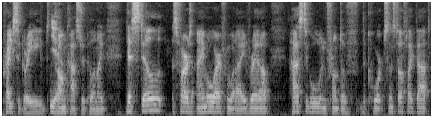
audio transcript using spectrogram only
price agreed, Yeah. Comcast are pulling out. This still, as far as I'm aware, from what I've read up, has to go in front of the courts and stuff like that,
